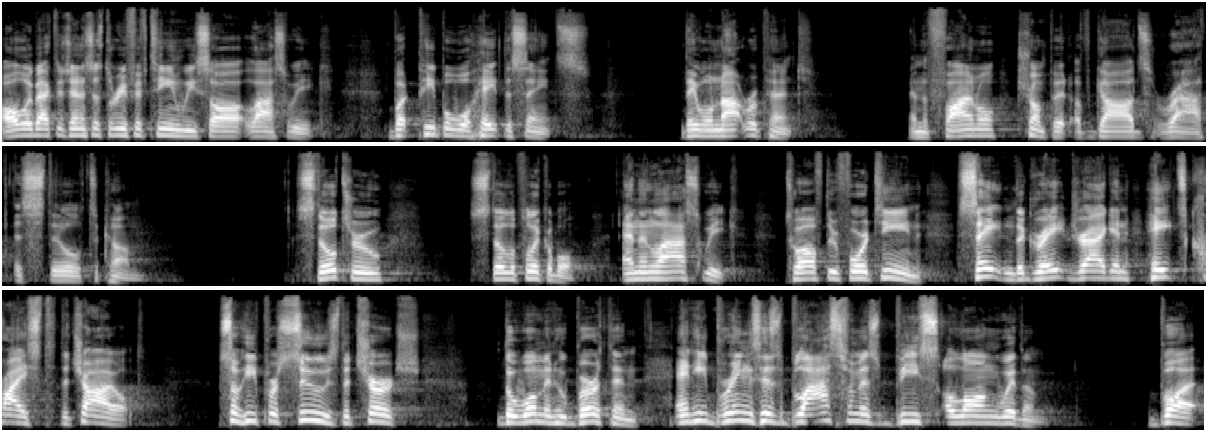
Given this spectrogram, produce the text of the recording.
All the way back to Genesis 3:15 we saw last week. But people will hate the saints. They will not repent. And the final trumpet of God's wrath is still to come. Still true, still applicable. And then last week, 12 through 14, Satan, the great dragon, hates Christ, the child. So he pursues the church, the woman who birthed him, and he brings his blasphemous beasts along with him. But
